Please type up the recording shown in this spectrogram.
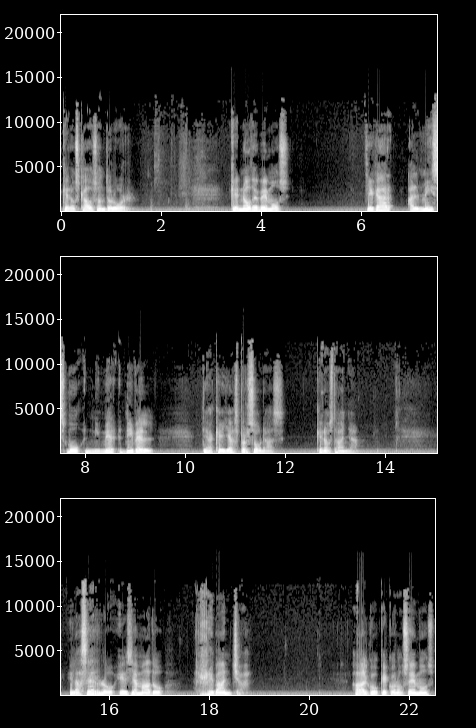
que nos causan dolor, que no debemos llegar al mismo nivel de aquellas personas que nos dañan. El hacerlo es llamado revancha, algo que conocemos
